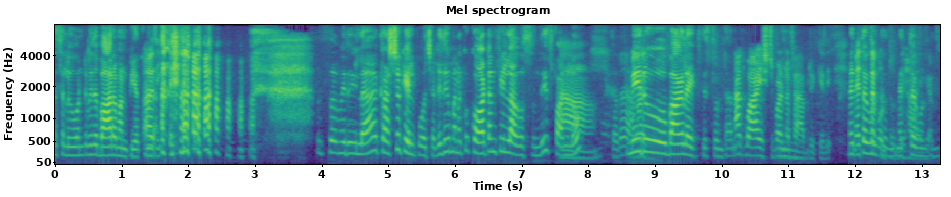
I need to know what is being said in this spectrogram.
అసలు ఒంటి మీద భారం అనిపించకుండా అది. సో మీరు ఇలా క్రష్కి వెళ్ళిపోవచ్చు అండి ఇది మనకు కాటన్ ఫీల్ లాగా వస్తుంది స్పన్లో మీరు బాగా లైక్ చేస్తుంటారు. నాకు బాగా ఇష్టపడిన ఫ్యాబ్రిక్ ఇది. మెత్తగా ఉంటుంది. మెత్తగా ఉంటుంది.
